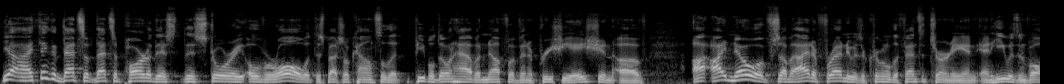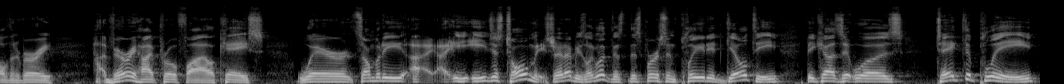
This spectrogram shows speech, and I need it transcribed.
Yeah, I think that that's a that's a part of this this story overall with the special counsel that people don't have enough of an appreciation of. I, I know of some. I had a friend who was a criminal defense attorney, and, and he was involved in a very very high profile case where somebody I, I, he just told me straight up. He's like, "Look, this this person pleaded guilty because it was take the plea."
